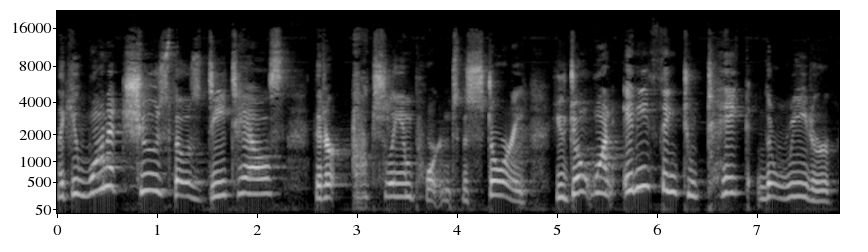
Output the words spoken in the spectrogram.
like you want to choose those details that are actually important to the story. You don't want anything to take the reader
